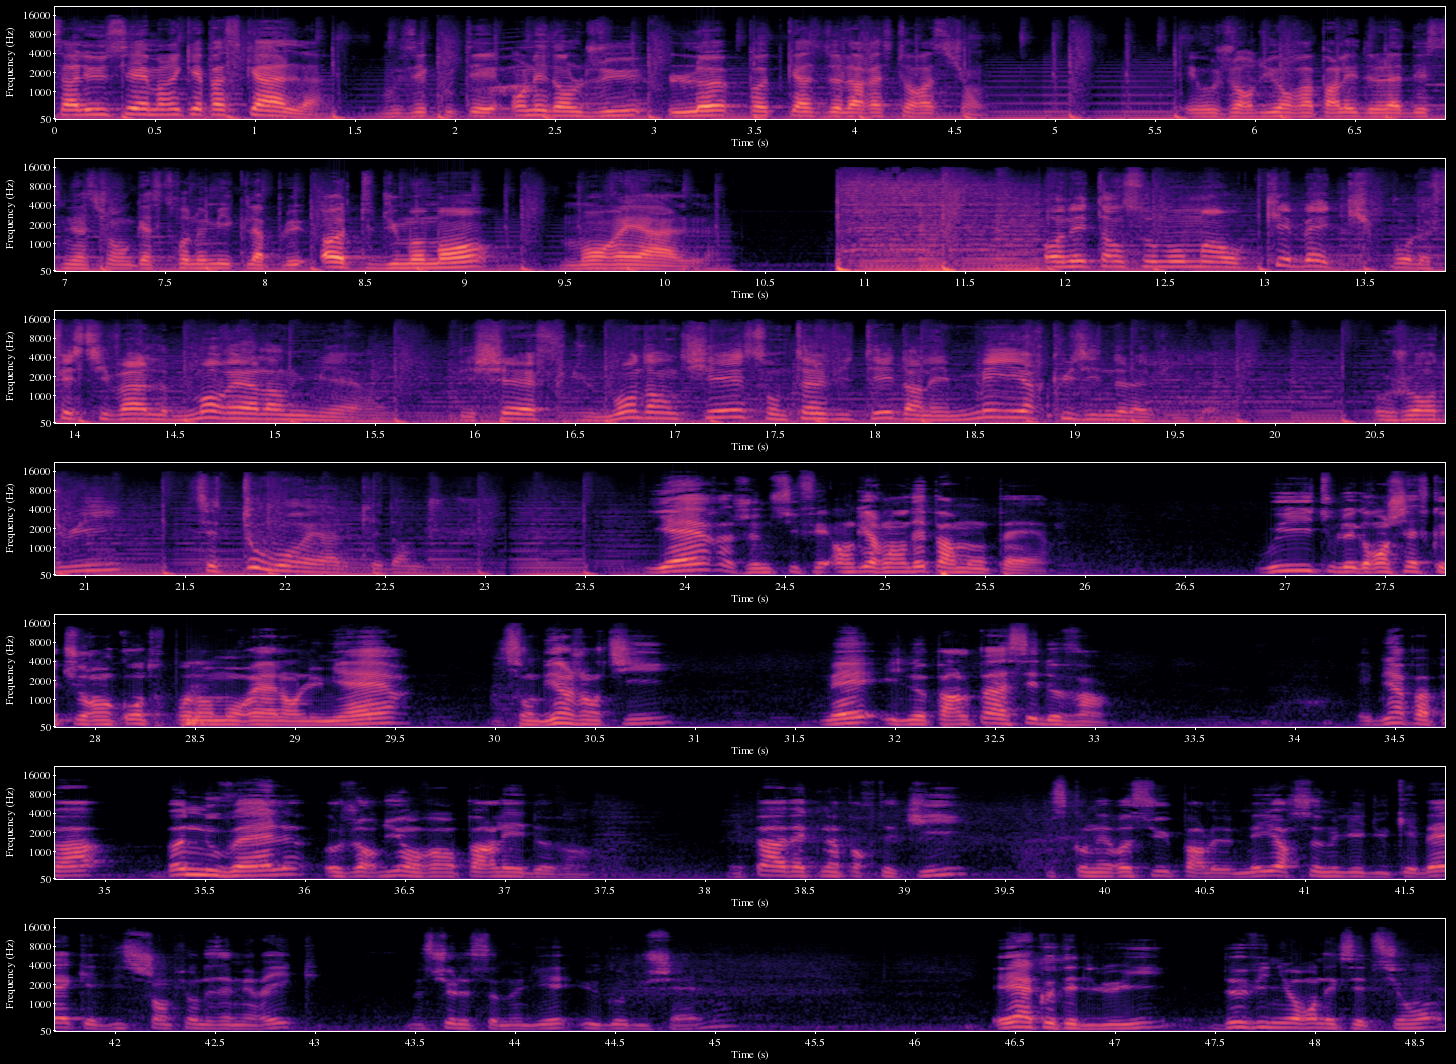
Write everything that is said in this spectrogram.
Salut, c'est Émeric et Pascal. Vous écoutez On est dans le jus, le podcast de la restauration. Et aujourd'hui, on va parler de la destination gastronomique la plus haute du moment, Montréal. On est en ce moment au Québec pour le festival Montréal en Lumière. Des chefs du monde entier sont invités dans les meilleures cuisines de la ville. Aujourd'hui, c'est tout Montréal qui est dans le jus. Hier, je me suis fait enguirlander par mon père. Oui, tous les grands chefs que tu rencontres pendant Montréal en Lumière, ils sont bien gentils, mais ils ne parlent pas assez de vin. Eh bien, papa, bonne nouvelle, aujourd'hui on va en parler de vin. Et pas avec n'importe qui, puisqu'on est reçu par le meilleur sommelier du Québec et vice-champion des Amériques, monsieur le sommelier Hugo Duchesne. Et à côté de lui, deux vignerons d'exception.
